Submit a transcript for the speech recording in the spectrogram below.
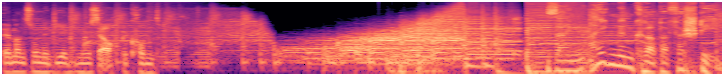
wenn man so eine Diagnose auch bekommt. Seinen eigenen Körper verstehen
